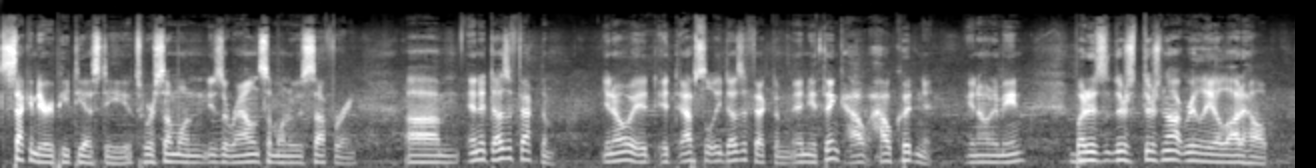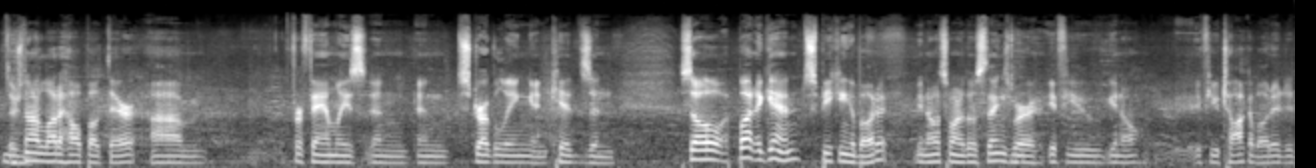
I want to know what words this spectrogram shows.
secondary PTSD. It's where someone is around someone who is suffering, um, and it does affect them. You know, it, it absolutely does affect them. And you think, how how couldn't it? You know what I mean? But is there's there's not really a lot of help. There's not a lot of help out there um, for families and and struggling and kids and so. But again, speaking about it, you know, it's one of those things where if you you know if you talk about it, it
